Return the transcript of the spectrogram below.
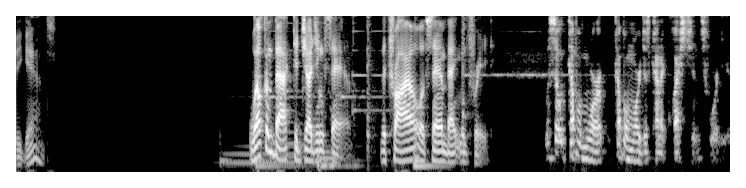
begins. Welcome back to Judging Sam, the trial of Sam Bankman Fried. So a couple more, couple more just kind of questions for you.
